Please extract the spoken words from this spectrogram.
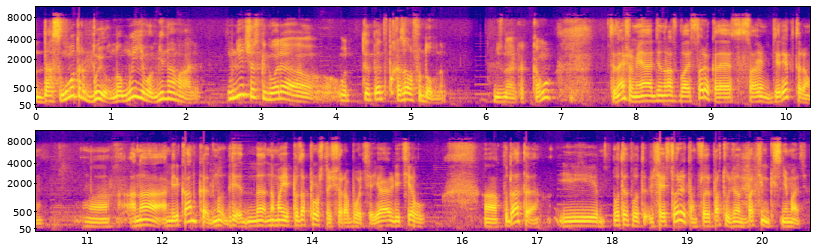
Досмотр был, но мы его миновали. Мне, честно говоря, вот это, это показалось удобным. Не знаю, как кому. Ты знаешь, у меня один раз была история, когда я со своим директором, э, она американка, ну, де- на, на моей позапрошлой еще работе, я летел э, куда-то, и вот эта вот вся история там в аэропорту, где надо ботинки снимать.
